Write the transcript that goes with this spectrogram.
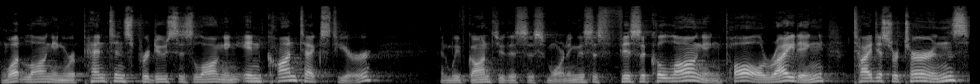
What longing? Repentance produces longing. In context here, and we've gone through this this morning, this is physical longing. Paul writing, Titus returns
